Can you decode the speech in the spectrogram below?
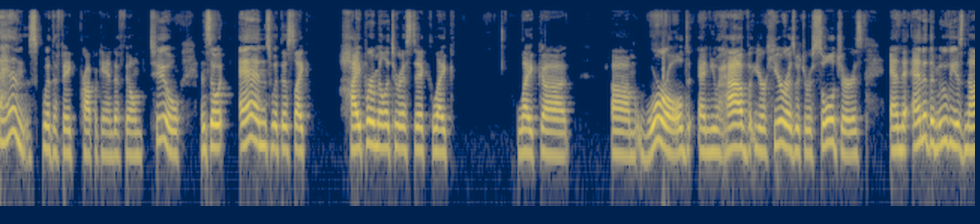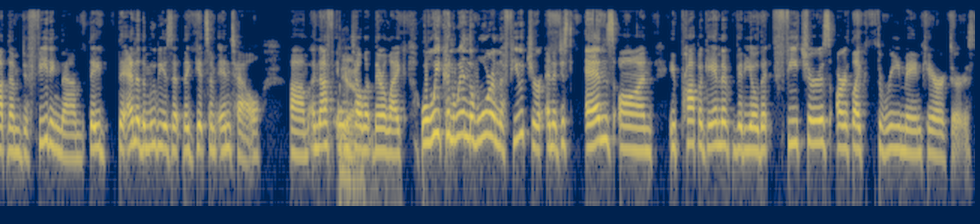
ends with a fake propaganda film too. And so it ends with this like hyper militaristic like like uh um world and you have your heroes which are soldiers and the end of the movie is not them defeating them. They the end of the movie is that they get some intel um, enough intel yeah. that they're like well we can win the war in the future and it just ends on a propaganda video that features our like three main characters.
